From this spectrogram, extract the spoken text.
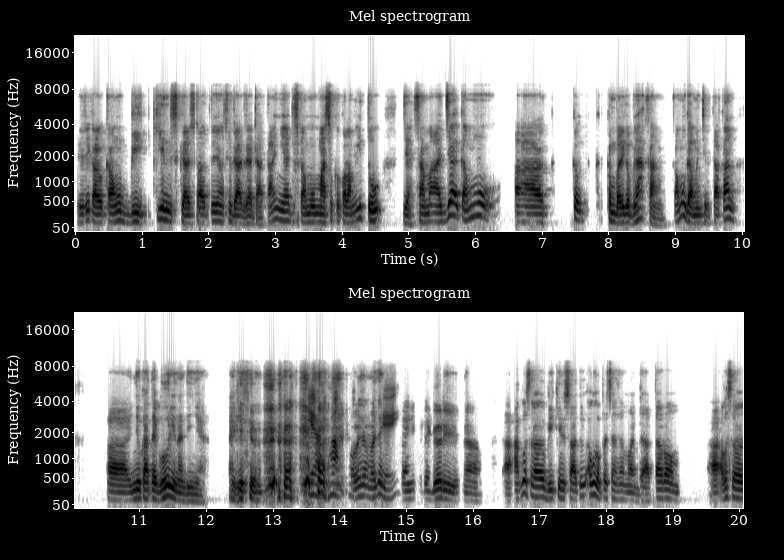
Jadi kalau kamu bikin segala sesuatu yang sudah ada datanya, terus kamu masuk ke kolam itu, ya sama aja kamu uh, ke, kembali ke belakang. Kamu nggak menciptakan uh, new kategori nantinya, kayak gitu. Iya. Aja okay. new kategori. Nah, aku selalu bikin sesuatu, aku nggak percaya sama data, Rom. Uh, aku selalu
